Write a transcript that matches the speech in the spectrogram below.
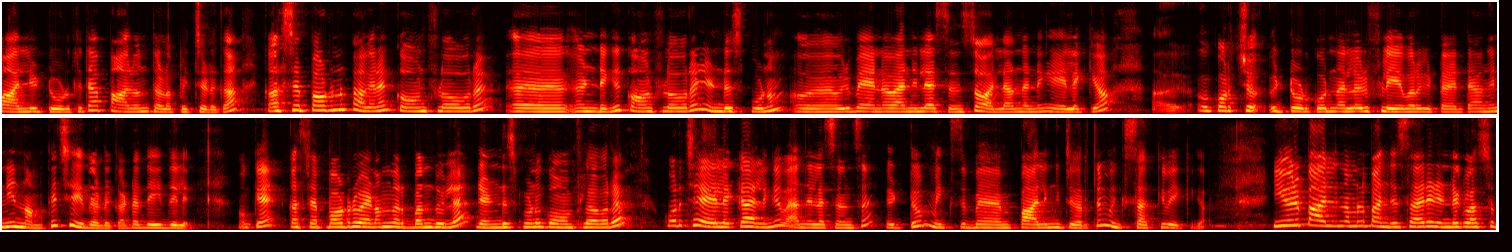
പാലിൽ ഇട്ട് കൊടുത്തിട്ട് ആ പാലൊന്ന് തിളപ്പിച്ചെടുക്കാം. കസ്റ്റർഡ് പൗഡറിന് പകരം കോൺഫ്ലവർ ഉണ്ടെങ്കിൽ കോൺഫ്ലവർ രണ്ട് സ്പൂണും ഒരു വേന വാനില എസൻസോ അല്ലാന്നുണ്ടെങ്കിൽ ഏലക്കോ കുറച്ച് ഇട്ട് കൊടുക്കും. നല്ലൊരു ഫ്ലേവർ കിട്ടാനായിട്ട്. അങ്ങനെയും നമുക്ക് ചെയ്തെടുക്കാം കേട്ടോ ഇതിൽ ഓക്കെ കസ്റ്റർഡ് പൗഡർ വേണം നിർബന്ധമില്ല. രണ്ട് സ്പൂൺ കോൺഫ്ലവർ കുറച്ച് ഏലക്ക അല്ലെങ്കിൽ വാനില എസൻസ് ഇട്ടും മിക്സ് പാലിങ് ചേർത്ത് മിക്സ് ആക്കി വെക്കുക. ഈ ഒരു പാലിൽ നമ്മൾ പഞ്ചസാര രണ്ട് ഗ്ലാസ്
